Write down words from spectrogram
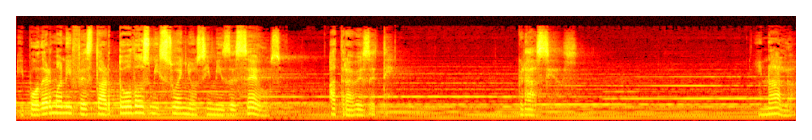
y poder manifestar todos mis sueños y mis deseos a través de ti. Gracias. Inhala.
